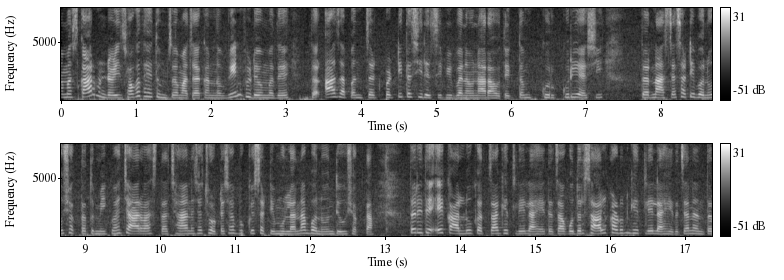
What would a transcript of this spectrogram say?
नमस्कार मंडळी स्वागत आहे तुमचं माझ्या एका नवीन व्हिडिओमध्ये. तर आज आपण चटपटी तशी रेसिपी बनवणार आहोत. एकदम कुरकुरी अशी. तर नाश्त्यासाठी बनवू शकता तुम्ही किंवा चार वाजता छान अशा छोट्याशा भुकेसाठी मुलांना बनवून देऊ शकता. तर इथे एक आलू कच्चा घेतलेला आहे. त्याचा अगोदर साल काढून घेतलेला आहे. त्याच्यानंतर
